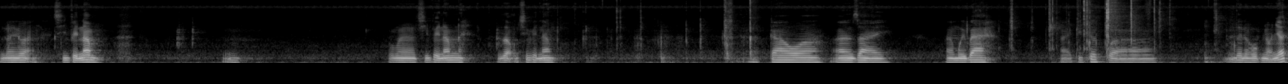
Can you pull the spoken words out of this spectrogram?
đây các bạn 9,5 9,5 ừ. này rộng 9,5 cao à, dài à, 13 Đấy, kích thước và đây là hộp nhỏ nhất.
